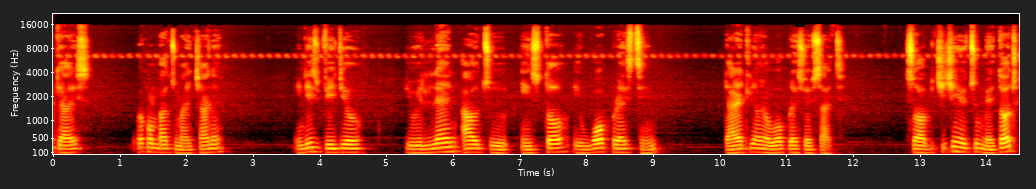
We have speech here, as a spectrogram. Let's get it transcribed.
guys welcome back to my channel. In this video you will learn how to install a wordpress theme directly on your wordpress website. So i'll be teaching you two methods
